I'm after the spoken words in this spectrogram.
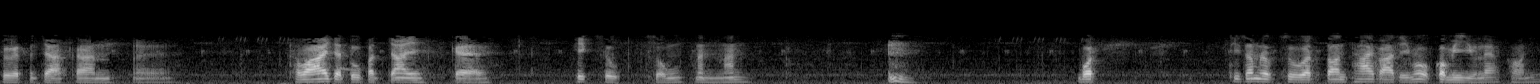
เกิดมาจากการ ถวายจตุปัจจัยแก่ภิกษุสงฆ์นั้นนั้นบทที่สำหรับสวดตอนท้ายปาติโมกก็มีอยู่แล้วขอนี้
